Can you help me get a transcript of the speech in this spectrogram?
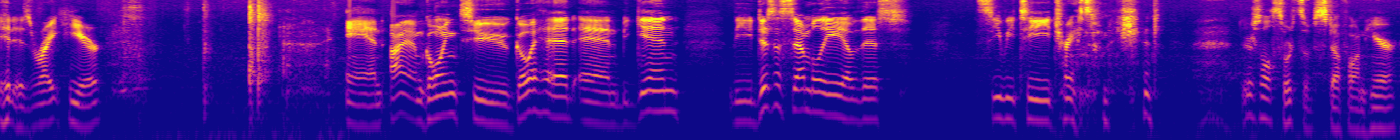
it is right here and I am going to go ahead and begin the disassembly of this CVT transmission. There's all sorts of stuff on here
